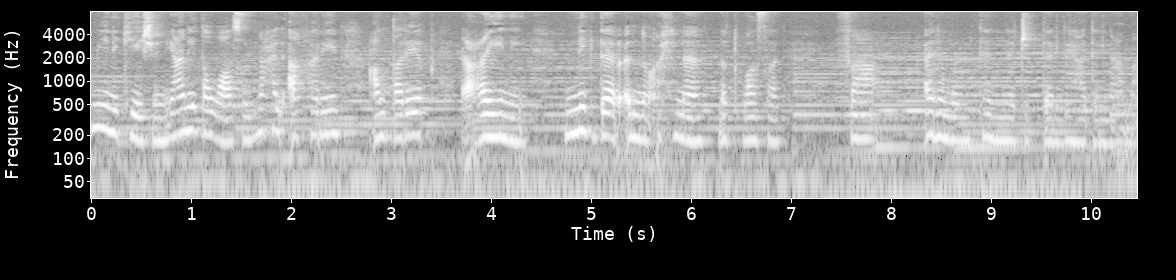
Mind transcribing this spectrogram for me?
كوميونيكيشن يعني تواصل مع الآخرين عن طريق عيني. نقدر أنه إحنا نتواصل. فأنا ممتنة جدا لهذه النعمة.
